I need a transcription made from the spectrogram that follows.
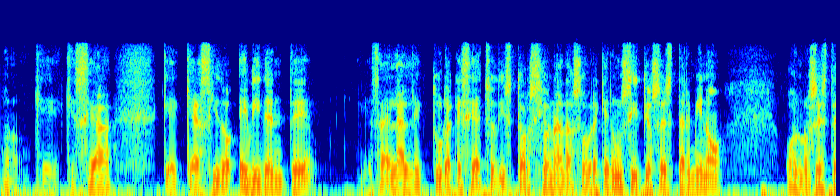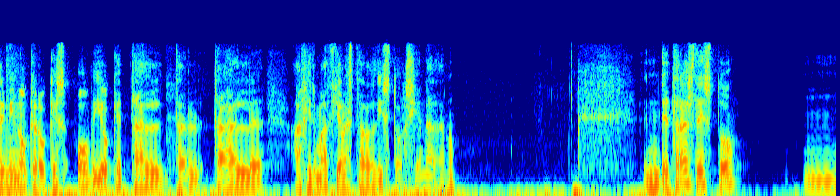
bueno, que, que sea, que, que ha sido evidente esa, la lectura que se ha hecho distorsionada sobre que en un sitio se exterminó o no se exterminó, creo que es obvio que tal, tal, tal eh, afirmación ha estado distorsionada, ¿no? Detrás de esto mm,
